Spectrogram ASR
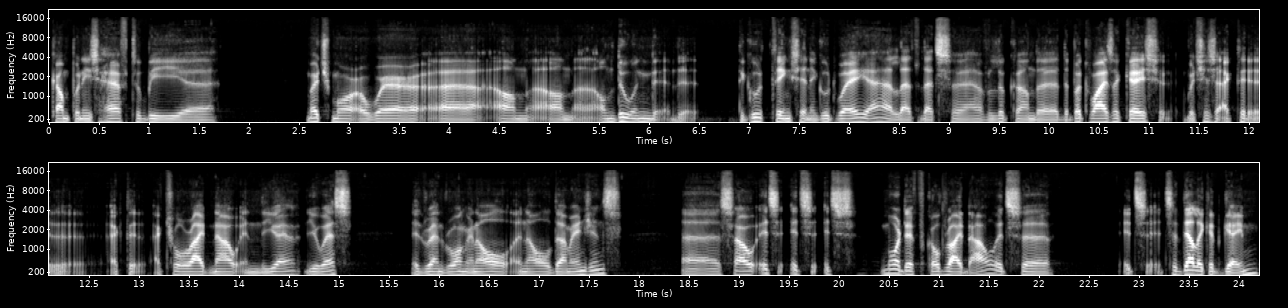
companies have to be uh, much more aware uh, on on uh, on doing the, the, the good things in a good way. Yeah, let let's uh, have a look on the the Budweiser case, which is acti- acti- actual right now in the U.S. It went wrong in all in all dimensions. Uh, so it's it's it's more difficult right now. It's uh, it's it's a delicate game,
